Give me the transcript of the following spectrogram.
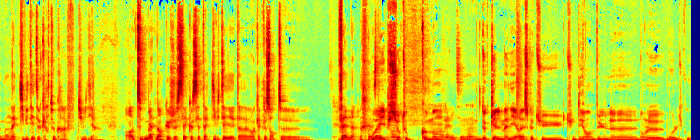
mon activité de cartographe, tu veux dire? Maintenant que je sais que cette activité est euh, en quelque sorte euh, vaine. Ouais, et puis surtout, comment, de quelle manière est-ce que tu, tu déambules dans le môle du coup?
